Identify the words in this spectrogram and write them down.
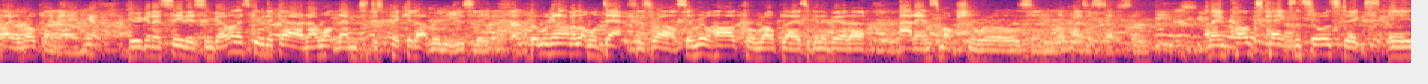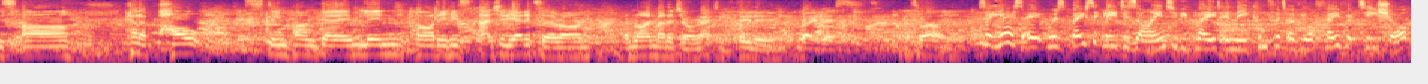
play the role playing game, yeah. Who are going to see this and go, well, let's give it a go, and I want them to just pick it up really easily. But we're going to have a lot more depth as well. So real hardcore role players are going to be able to add in some optional rules and all kinds of stuff. So, and then Cogs, Cakes, and Sword is our kind of pulp steampunk game. Lynne Hardy, he's actually the editor on and line manager on Achtung Cthulhu, wrote this as well. So yes, it was basically designed to be played in the comfort of your favourite tea shop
